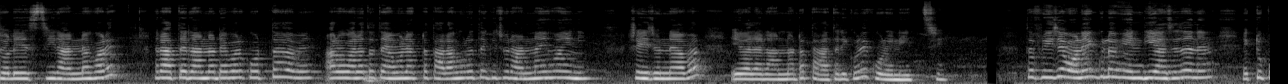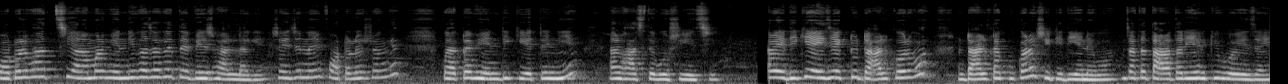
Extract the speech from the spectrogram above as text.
চলে এসেছি রান্নাঘরে, রাতের রান্নাটা এবার করতে হবে। আর ওবেলা তো তেমন একটা তাড়াহুড়োতে কিছু রান্নাই হয়নি। সেই জন্য আবার এবেলা রান্নাটা তাড়াতাড়ি করে করে নিচ্ছি। তো ফ্রিজে অনেকগুলো ভেন্ডি আছে জানেন? একটু পটল ভাজছি আর আমার ভেন্ডি ভাজা খেতে বেশ ভালো লাগে। সেই জন্য আমি পটলের সঙ্গে কয়েকটা ভেন্ডি কেটে নিয়ে আর ভাজতে বসিয়েছি। আর এদিকে এই যে একটু ডাল করব, ডালটা কুকারে সিটি দিয়ে নেব, যাতে তাড়াতাড়ি আর কি হয়ে যায়।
